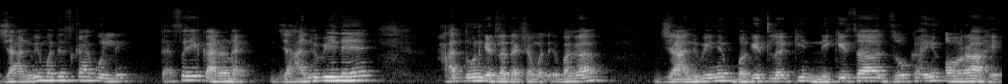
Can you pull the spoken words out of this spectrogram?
जान्हवीमध्येच काय बोलली? त्याचं हे कारण आहे. जान्हवीने हात धुवून घेतला त्याच्यामध्ये. बघा जान्हवीने बघितलं की निकीचा जो काही ऑरा आहे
